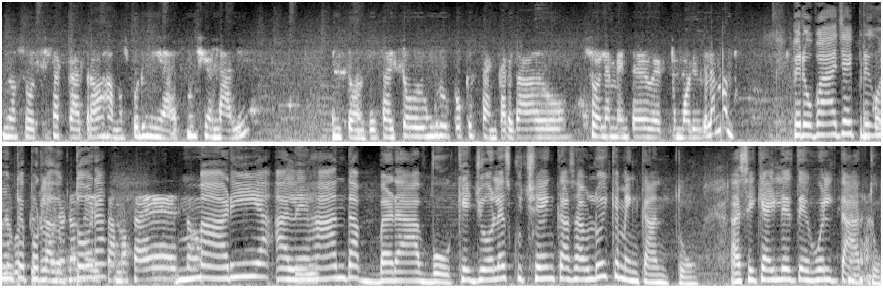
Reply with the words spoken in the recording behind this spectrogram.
Nosotros acá trabajamos por unidades funcionales, entonces hay todo un grupo que está encargado solamente de ver tumores de la mama. Pero vaya y pregunte por la doctora María Alejandra Bravo, que yo la escuché en Casa Blue y que me encantó. Así que ahí les dejo el dato.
